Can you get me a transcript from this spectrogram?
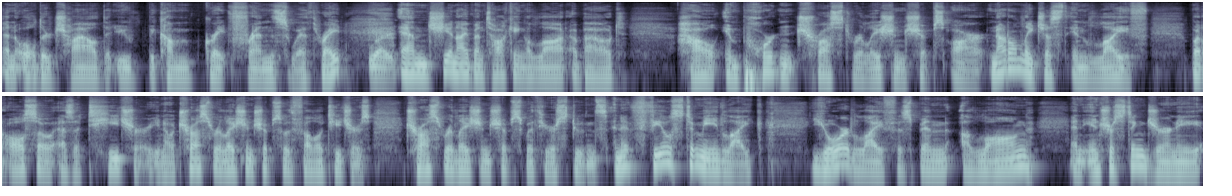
an older child that you've become great friends with, right? Right. And she and I have been talking a lot about how important trust relationships are, not only just in life, but also as a teacher, you know, trust relationships with fellow teachers, trust relationships with your students. And it feels to me like your life has been a long and interesting journey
